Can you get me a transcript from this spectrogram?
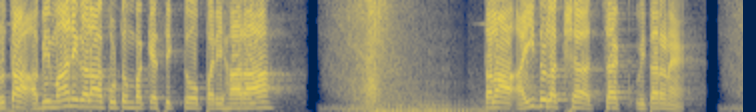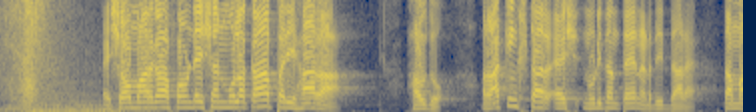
ಮೃತ ಅಭಿಮಾನಿಗಳ ಕುಟುಂಬಕ್ಕೆ ಸಿಕ್ತು ಪರಿಹಾರ. ತಲಾ ಐದು ಲಕ್ಷ ಚೆಕ್ ವಿತರಣೆ. ಯಶೋಮಾರ್ಗ ಫೌಂಡೇಶನ್ ಮೂಲಕ ಪರಿಹಾರ. ಹೌದು, ರಾಕಿಂಗ್ ಸ್ಟಾರ್ ಯಶ್ ನುಡಿದಂತೆ ನಡೆದಿದ್ದಾರೆ. ತಮ್ಮ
